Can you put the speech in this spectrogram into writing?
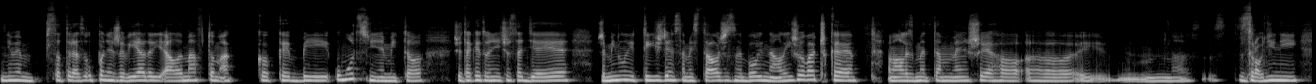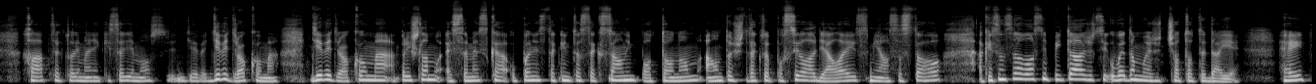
neviem sa teraz úplne že vyjadriť, ale má v tom ako keby umocňuje mi to, že takéto niečo sa deje, že minulý týždeň sa mi stalo, že sme boli na lyžovačke a mali sme tam menšieho uh, z rodiny chlapca, ktorý má nejaký 7, 8, 9, 9 rokov má. 9 rokov má a prišla mu sms úplne s takýmto sexuálnym potónom a on to ešte takto posielal ďalej, smial sa z toho. A keď som sa vlastne pýtala, že si uvedomuje, že čo to teda je. Hej,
